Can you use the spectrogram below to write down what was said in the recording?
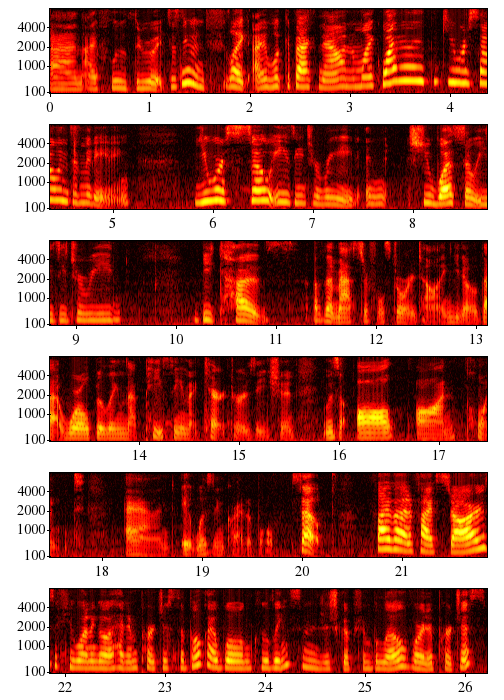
and I flew through it. Doesn't even feel like I look back now and I'm like, why did I think you were so intimidating? You were so easy to read, and she was so easy to read because of the masterful storytelling. You know, that world building, that pacing, that characterization. It was all on point, and it was incredible. So, five out of five stars. If you want to go ahead and purchase the book, I will include links in the description below where to purchase.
